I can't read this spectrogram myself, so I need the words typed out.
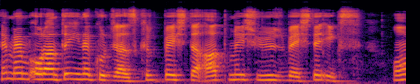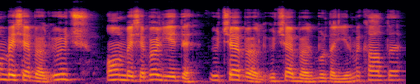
Hemen orantıyı yine kuracağız. 45'te 60, 105'te X. 15'e böl 3, 15'e böl 7. 3'e böl, 3'e böl burada 20 kaldı.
